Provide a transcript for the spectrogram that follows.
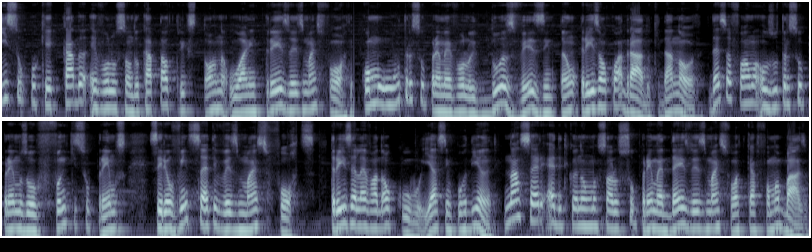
Isso porque cada evolução do Capital Trix torna o Alien três vezes mais forte. Como o Ultra Supremo evolui duas vezes, então 3 ao quadrado, que dá 9. Dessa forma, os Ultra Supremos ou Funk Supremos seriam 27 vezes mais fortes. 3 elevado ao cubo e assim por diante. Na série é dito que o Enormossauro Supremo é 10 vezes mais forte que a forma base,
